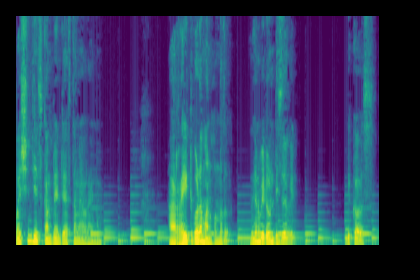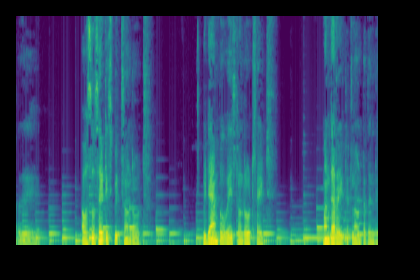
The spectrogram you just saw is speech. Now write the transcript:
క్వశ్చన్ చేసి కంప్లైంట్ చేస్తాం ఎవరైనా. ఆ రైట్ కూడా మనకు ఉండదు. ఎందుకంటే we don't deserve it because అది our society spits on roads we dump waste on road sides మనకు ఆ రైట్ ఎట్లా ఉంటుందండి?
